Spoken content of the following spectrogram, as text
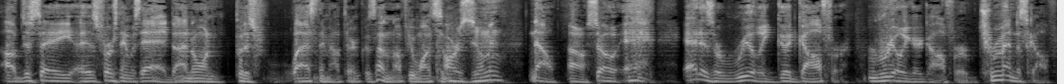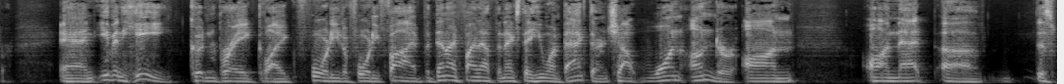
I'll just say his first name was Ed. I don't want to put his last name out there because I don't know if he wants to. Arzuman? No. Oh. So Ed, Ed is a really good golfer, really good golfer, tremendous golfer. And even he couldn't break like 40 to 45. But then I find out the next day he went back there and shot one under on, on that, uh, this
